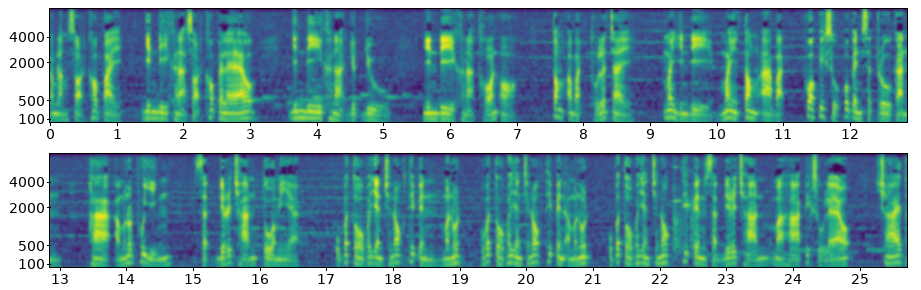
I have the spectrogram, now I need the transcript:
กำลังสอดเข้าไป ยินดีขณะสอดเข้าไปแล้ว ยินดีขณะหยุดอยู่ ยินดีขณะถอนออก ต้องอบัตทุลใจ ไม่ยินดีไม่ต้องอาบัตพวกภิกษุผู้เป็นศัตรูกัน พาอมนุษย์ผู้หญิง สัตว์ดิริชานตัวเมีย อุปโตพยัญชนกที่เป็นมนุษย์ อุปโตพยัญชนกที่เป็นอมนุษย์ อุปโตพยัญชนกที่เป็นสัตว์ดิริชานมาหาภิกษุแล้ว ใช้ท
